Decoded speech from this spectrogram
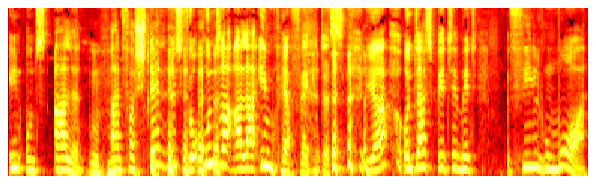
in uns allen. Mhm. Ein Verständnis für unser aller Imperfektes. Ja, und das bitte mit viel Humor.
